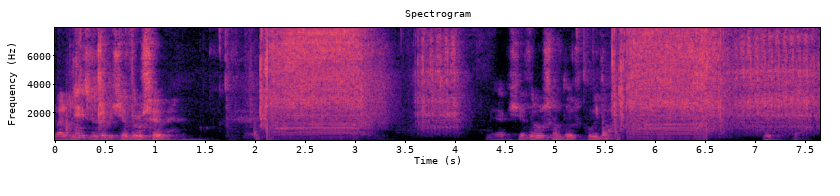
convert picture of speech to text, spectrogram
Najważniejsze, żeby się wzruszyły. Jak się wzruszą, to już pójdą. Szybko.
